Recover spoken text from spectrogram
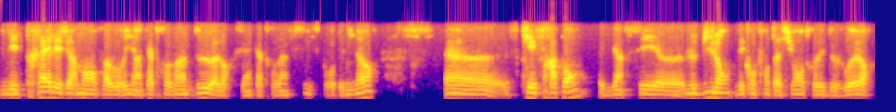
Il est très légèrement en favori, un 82 alors que c'est un 86 pour Dominor. Euh, ce qui est frappant, eh bien, c'est euh, le bilan des confrontations entre les deux joueurs.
